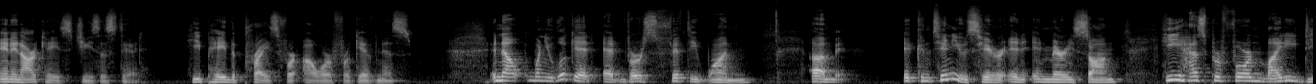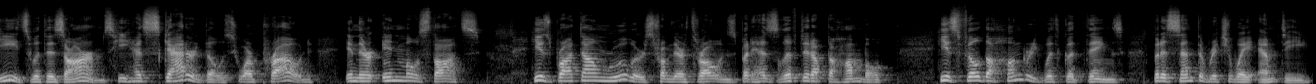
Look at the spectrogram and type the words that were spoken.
And in our case, Jesus did. He paid the price for our forgiveness. And now, when you look at, at verse 51, um, it continues here in, in Mary's song. He has performed mighty deeds with his arms. He has scattered those who are proud in their inmost thoughts. He has brought down rulers from their thrones, but has lifted up the humble. He has filled the hungry with good things, but has sent the rich away empty.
